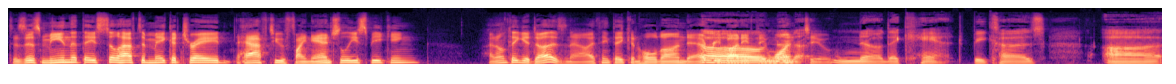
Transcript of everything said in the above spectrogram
does this mean that they still have to make a trade, have to financially speaking? I don't think it does now. I think they can hold on to everybody Oh, if they no, want no. to. No, they can't because uh,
